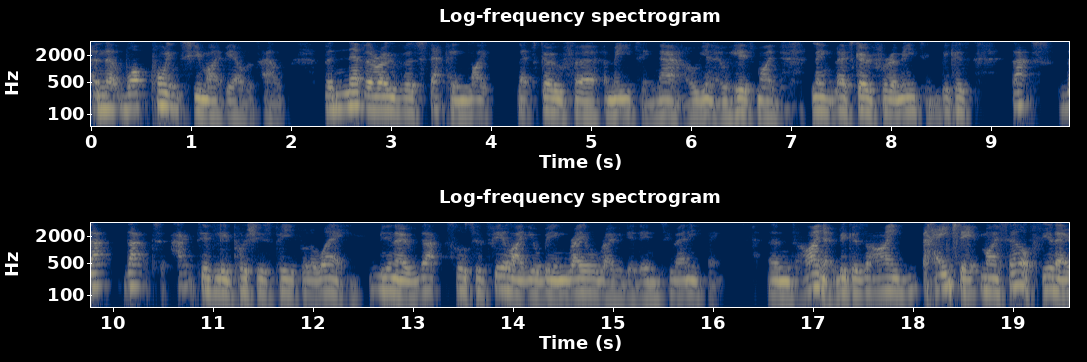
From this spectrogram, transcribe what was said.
and at what points you might be able to help but never overstepping like let's go for a meeting now you know here's my link let's go for a meeting because that's that that actively pushes people away. You know that sort of feel like you're being railroaded into anything. And i know because i hate it myself you know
